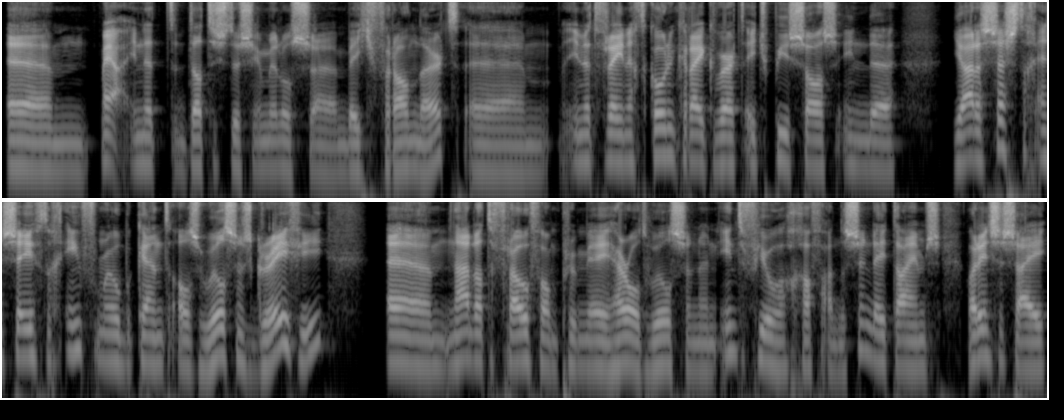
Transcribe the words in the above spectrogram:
Ehm, maar ja, in het, dat is dus inmiddels een beetje veranderd. Ehm, in het Verenigd Koninkrijk werd HP sauce in de jaren 60 en 70 informeel bekend als Wilson's Gravy. Ehm, nadat de vrouw van premier Harold Wilson een interview gaf aan de Sunday Times, waarin ze zei:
